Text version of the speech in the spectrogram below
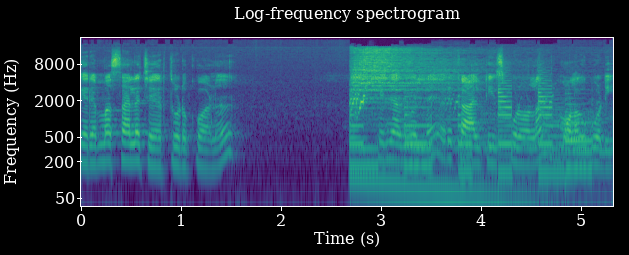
ഗരം മസാല ചേർത്ത് കൊടുക്കുവാണ്. പിന്നെ അതുപോലെ ഒരു കാൽ ടീസ്പൂണോളം മുളക് പൊടി.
